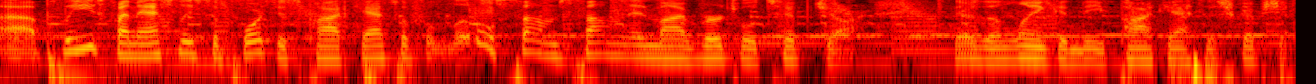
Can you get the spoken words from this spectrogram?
uh, please financially support this podcast with a little something something in my virtual tip jar. There's a link in the podcast description.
